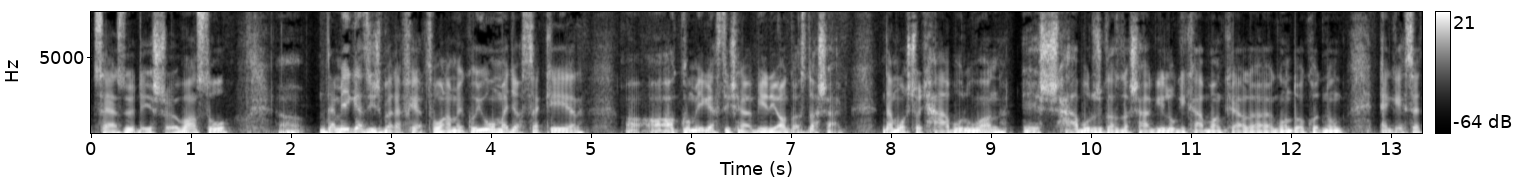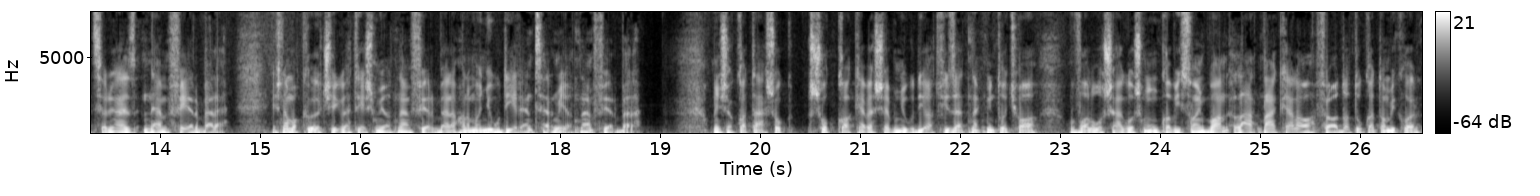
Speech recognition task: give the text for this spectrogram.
szerződésről van szó. De még ez is belefért volna, amikor jó megy a szekér, akkor még ezt is elbírja a gazdaság. De most, hogy háború van, és háborús gazdasági logikában kell gondolkodnunk, egész egyszerűen ez nem fér bele. És nem a költségvetés miatt nem fér bele, hanem a nyugdíjrendszer miatt nem fér bele. Ugyanis a katások sokkal kevesebb nyugdíjat fizetnek, mint hogyha valóságos munkaviszonyban látnák el a feladatukat. Amikor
